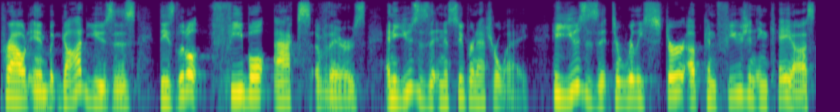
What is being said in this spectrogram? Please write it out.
proud in, but God uses these little feeble acts of theirs, and He uses it in a supernatural way he uses it to really stir up confusion and chaos.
